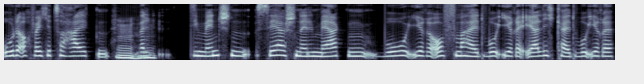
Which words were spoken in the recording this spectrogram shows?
oder auch welche zu halten. Mhm. Weil die Menschen sehr schnell merken, wo ihre Offenheit, wo ihre Ehrlichkeit, wo ihre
